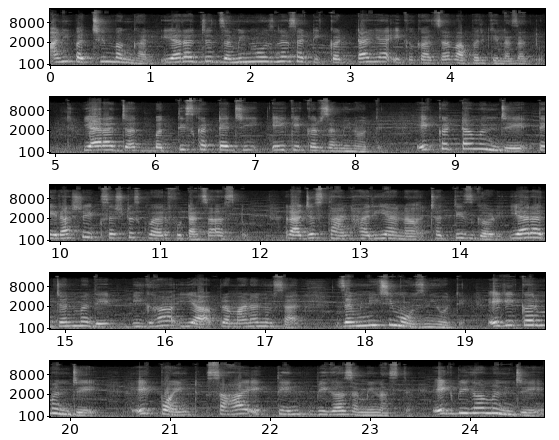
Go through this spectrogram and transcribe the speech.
आणि पश्चिम बंगाल या राज्यात जमीन मोजण्यासाठी कट्टा या एककाचा वापर केला जातो. या राज्यात बत्तीस कट्ट्याची एक एकर जमीन होते. एक कट्टा म्हणजे तेराशे एकसष्ट स्क्वेअर फुटाचा असतो. राजस्थान हरियाणा छत्तीसगड या राज्यांमध्ये बिघा या प्रमाणानुसार जमिनीची मोजणी होते. एक एकर म्हणजे एक पॉईंट सहा एक तीन बिघा जमीन असते. एक बिघा म्हणजे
